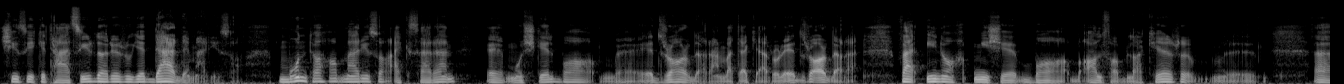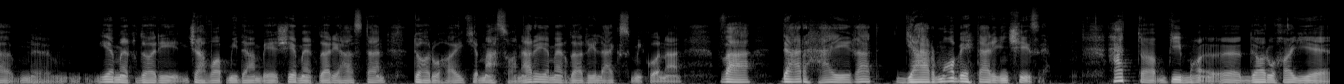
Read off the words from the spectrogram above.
چیزی که تاثیر داره روی درد مریض ها منتها مریض ها اکثرا مشکل با ادرار دارن و تکرر ادرار دارن. و اینو میشه با آلفا بلاکر یه مقداری جواب میدن بهش یه مقداری هستن داروهایی که مسانه رو یه مقدار ریلکس می‌کنن. و در حقیقت گرما بهترین چیزه. حتی داروهای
